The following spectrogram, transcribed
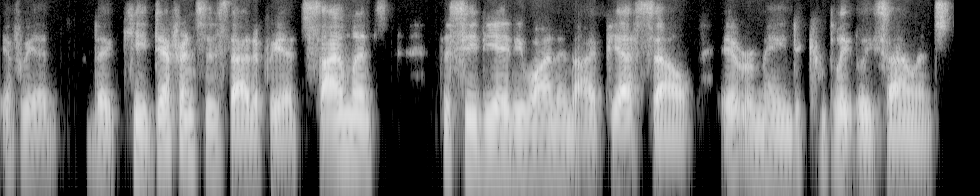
if we had the key difference is that if we had silenced the CD81 in the IPS cell, it remained completely silenced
